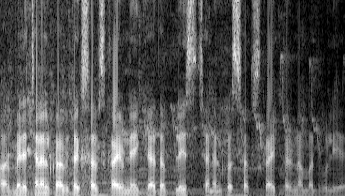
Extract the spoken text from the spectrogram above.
और मेरे चैनल को अभी तक सब्सक्राइब नहीं किया तो प्लीज़ चैनल को सब्सक्राइब करना मत भूलिए।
